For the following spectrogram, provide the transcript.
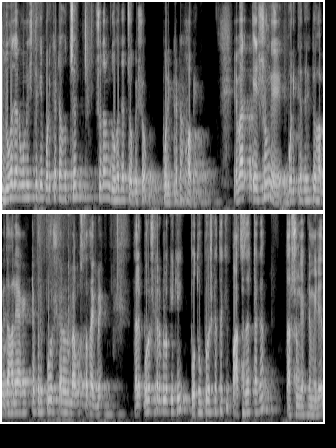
দু হাজার উনিশ থেকে পরীক্ষাটা হচ্ছে, সুতরাং দু হাজার পরীক্ষাটা হবে। এবার এর সঙ্গে পরীক্ষা যেহেতু হবে, তাহলে এক একটা করে পুরস্কারের ব্যবস্থা থাকবে। তাহলে পুরস্কারগুলো কি কি? প্রথম পুরস্কার থাকে পাঁচ হাজার টাকা, তার সঙ্গে একটা মেডেল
